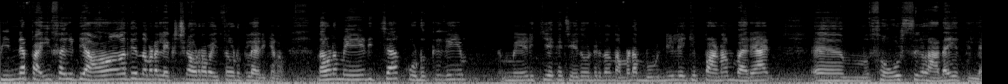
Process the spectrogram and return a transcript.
പിന്നെ പൈസ കിട്ടി ആദ്യം നമ്മുടെ ലക്ഷ്യം അവരുടെ പൈസ കൊടുക്കലായിരിക്കണം. നമ്മൾ മേടിച്ചാൽ കൊടുക്കുകയും മേടിക്കുകയൊക്കെ ചെയ്തുകൊണ്ടിരുന്ന നമ്മുടെ മുന്നിലേക്ക് പണം വരാൻ സോഴ്സുകൾ അടയത്തില്ല.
